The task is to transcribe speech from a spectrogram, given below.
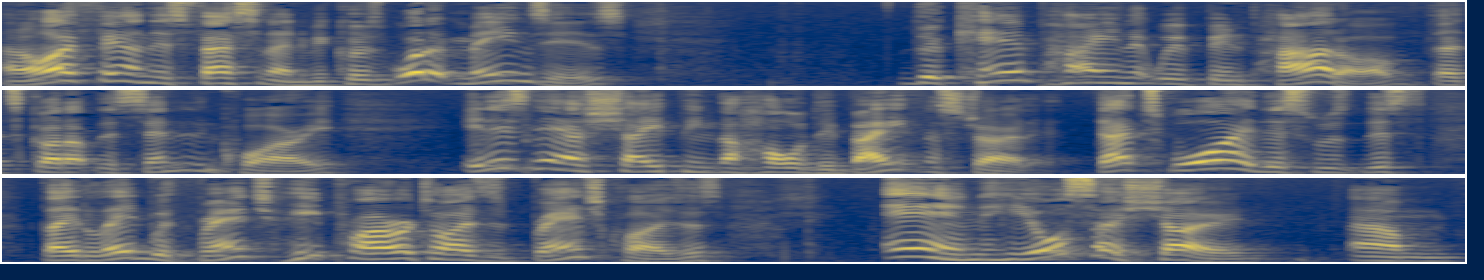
And I found this fascinating because what it means is the campaign that we've been part of that's got up this Senate inquiry, it is now shaping the whole debate in Australia. That's why this was this they led with branch. He prioritises branch closures, and he also showed um,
